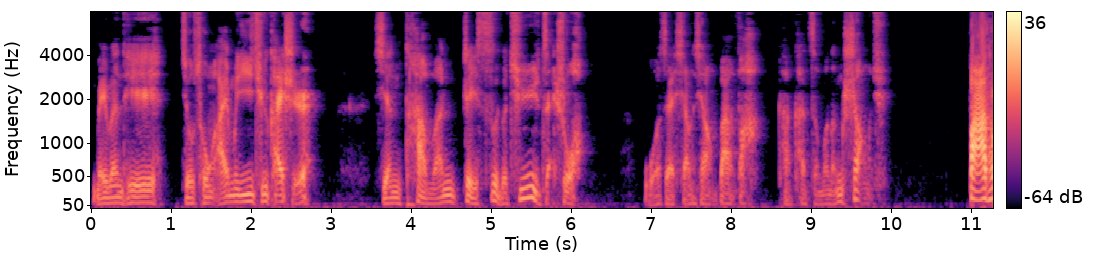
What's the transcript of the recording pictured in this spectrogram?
没问题，就从 M 一区开始，先探完这四个区域再说。我再想想办法，看看怎么能上去。把头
